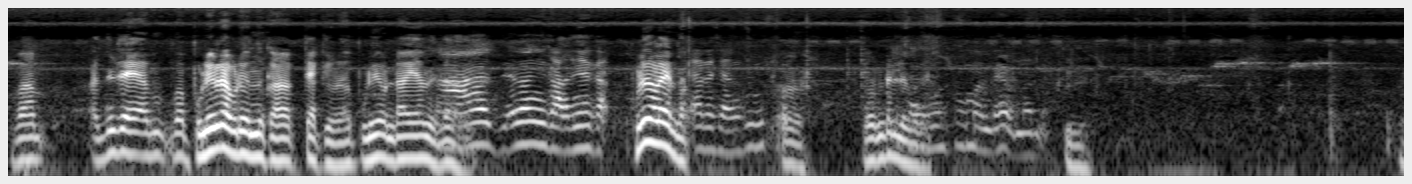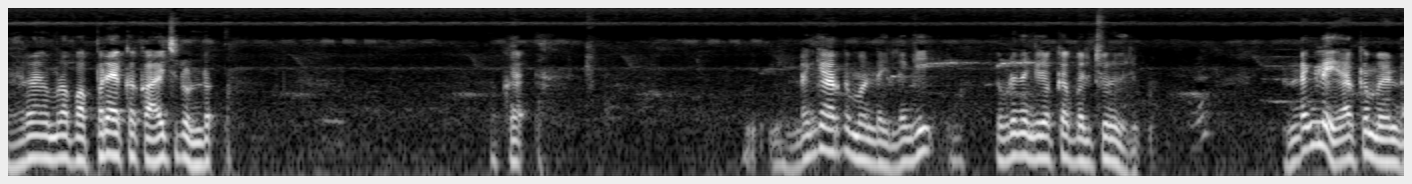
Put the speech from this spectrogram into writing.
അപ്പം അതിന്റെ പുളിയുടെ അവിടെ ഒന്ന് കറക്റ്റാക്കി വിടാം. പുളി ഉണ്ടായാന്നില്ല. പുളി കളയണ്ട. ആ ഉണ്ടല്ലോ. ഇവിടെ. വേറെ നമ്മുടെ പപ്പരയൊക്കെ കായ്ച്ചിട്ടുണ്ട്. ഒക്കെ. ഉണ്ടെങ്കിൽ ആർക്കും വേണ്ട. ഇല്ലെങ്കിൽ എവിടെന്നെങ്കിലുമൊക്കെ വലിച്ചുകൊണ്ട് വരും. ഉണ്ടെങ്കിലേ ആർക്കും വേണ്ട.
